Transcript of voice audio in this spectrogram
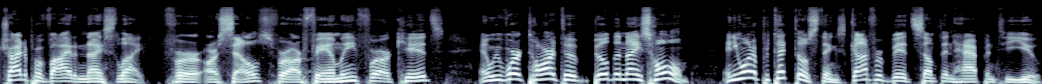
try to provide a nice life for ourselves, for our family, for our kids, and we've worked hard to build a nice home. And you want to protect those things. God forbid something happened to you.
